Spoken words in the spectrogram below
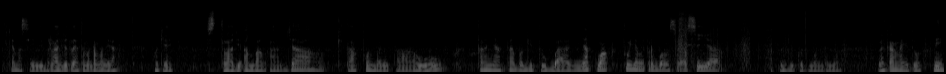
Oke masih berlanjut lah ya teman-teman ya. Oke setelah diambang aja kita pun baru tahu ternyata begitu banyak waktu yang terbuang sia-sia begitu teman-teman oleh karena itu nih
